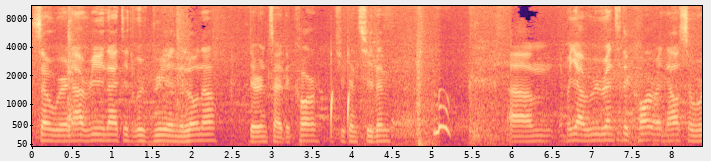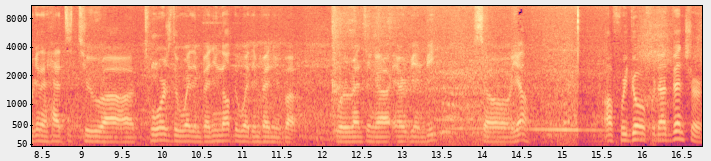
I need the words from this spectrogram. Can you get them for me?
So we're now reunited with Bree and Elona. They're inside the car, if you can see them. Um, but yeah, we rented the car right now, so we're gonna head to uh, towards the wedding venue, not the wedding venue, but we're renting an Airbnb. So yeah, off we go for the adventure.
